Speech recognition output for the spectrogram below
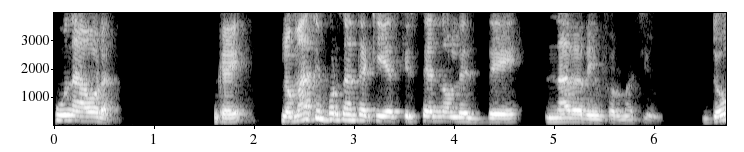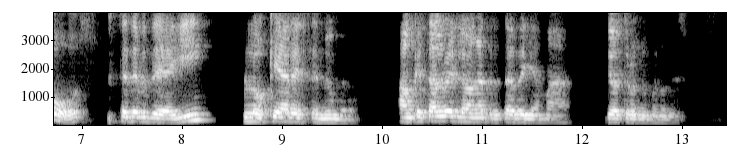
una hora. Ok. Lo más importante aquí es que usted no les dé nada de información. Dos, usted debe de ahí bloquear ese número, aunque tal vez le van a tratar de llamar de otro número después.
